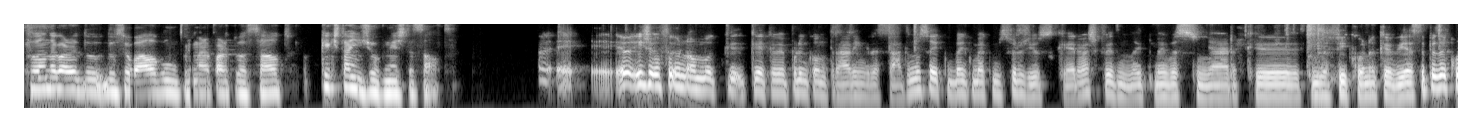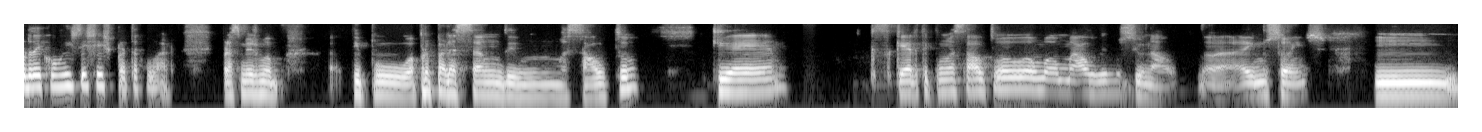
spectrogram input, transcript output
Falando agora do, do seu álbum, a primeira parte do assalto, o que é que está em jogo neste assalto? É, é, foi um nome que, que acabei por encontrar engraçado. Não sei bem como é que me surgiu sequer. Eu acho que foi de noite meio a sonhar que, que me ficou na cabeça. Depois acordei com isto e achei espetacular. Parece mesmo a, tipo a preparação de um assalto que é que se quer tipo um assalto a, a algo emocional a emoções, e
